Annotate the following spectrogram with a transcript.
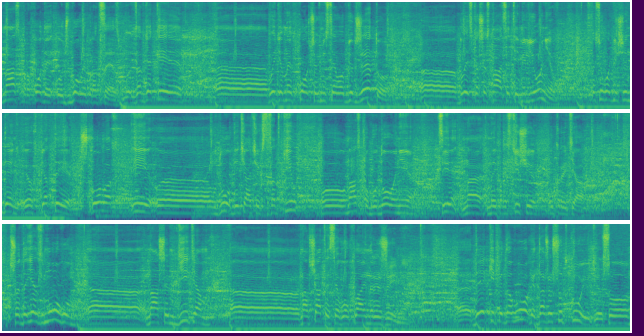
в нас проходить учбовий процес. Завдяки е, виділених коштів місцевого бюджету е, близько 16 мільйонів. На сьогоднішній день е, в п'яти школах і е, в двох дитячих садків у нас побудовані ці найпростіші укриття. Що дає змогу нашим дітям навчатися в офлайн режимі. Е, Деякі педагоги навіть шуткують, що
